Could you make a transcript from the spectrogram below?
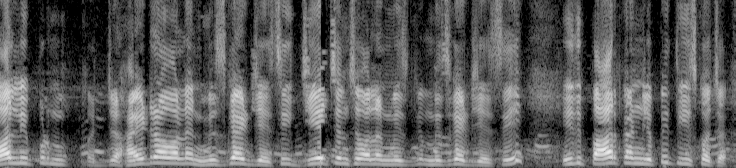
వాళ్ళు ఇప్పుడు హైడ్రా వాళ్ళని మిస్గైడ్ చేసి జిహెచ్ఎంసీ వాళ్ళని మిస్ మిస్గైడ్ చేసి ఇది పార్క్ అని చెప్పి తీసుకొచ్చారు.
